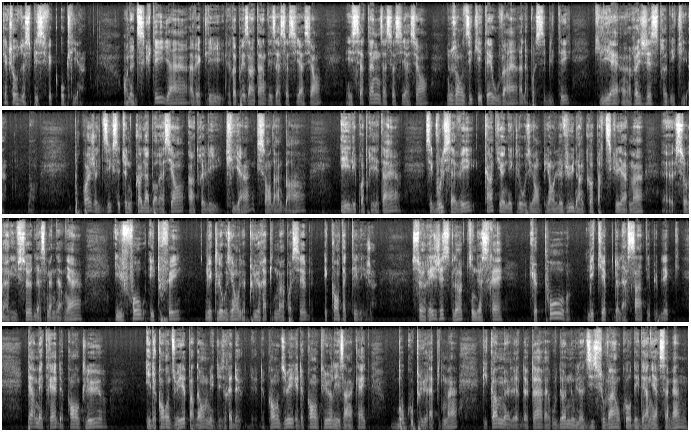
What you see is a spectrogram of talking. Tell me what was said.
quelque chose de spécifique aux clients. On a discuté hier avec les, représentants des associations et certaines associations nous ont dit qu'ils étaient ouverts à la possibilité qu'il y ait un registre des clients. Bon. Pourquoi je le dis que c'est une collaboration entre les clients qui sont dans le bar et les propriétaires? C'est que vous le savez, quand il y a une éclosion, puis on l'a vu dans le cas particulièrement euh, sur la rive sud la semaine dernière, il faut étouffer l'éclosion le plus rapidement possible et contacter les gens. Ce registre-là, qui ne serait que pour l'équipe de la santé publique, permettrait de conclure et de conduire, pardon, mais je de, de conduire et de conclure les enquêtes beaucoup plus rapidement. Puis comme le docteur Arruda nous l'a dit souvent au cours des dernières semaines,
